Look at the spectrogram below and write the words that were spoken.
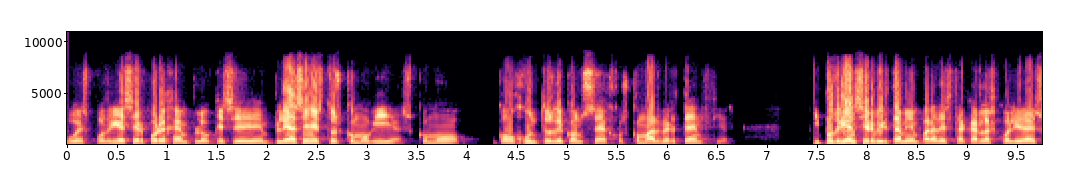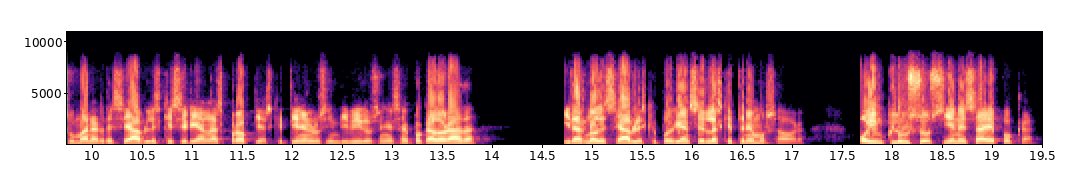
Pues podría ser, por ejemplo, que se empleasen estos como guías, como conjuntos de consejos, como advertencias. Y podrían servir también para destacar las cualidades humanas deseables, que serían las propias que tienen los individuos en esa época dorada, y las no deseables, que podrían ser las que tenemos ahora. O incluso si en esa época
